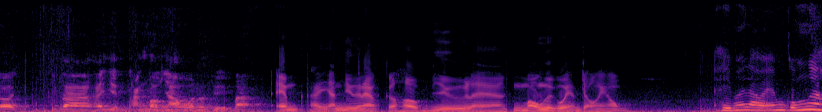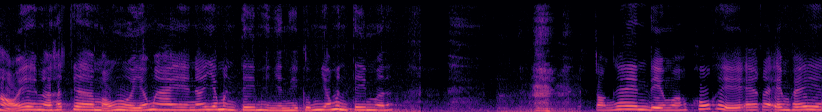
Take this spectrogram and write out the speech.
Rồi chúng ta hãy nhìn thẳng vào nhau và nói chuyện bạn. Em thấy anh như thế nào? Có hợp với là mẫu người của em chọn hay không? Thì mới đầu em cũng hỏi em là thích ờ, mẫu người giống ai nói giống anh tim thì nhìn thì cũng giống anh tim rồi đó. Còn cái điều mà hút thuốc thì em, em phải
